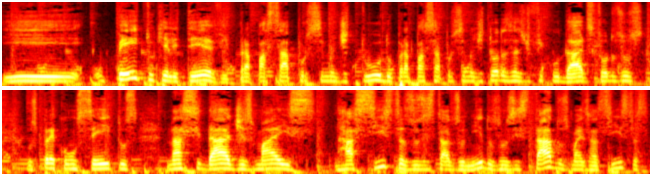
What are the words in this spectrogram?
E o peito que ele teve para passar por cima de tudo, para passar por cima de todas as dificuldades, todos os, os preconceitos nas cidades mais racistas dos Estados Unidos, nos estados mais racistas,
